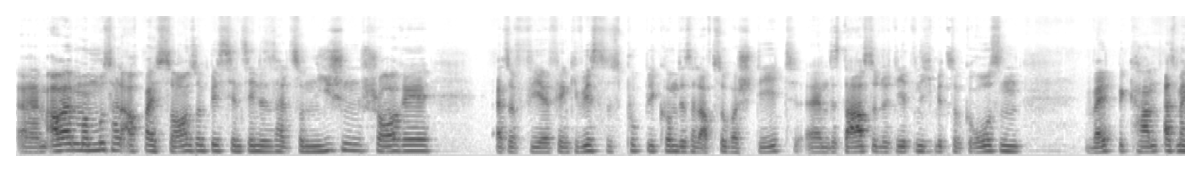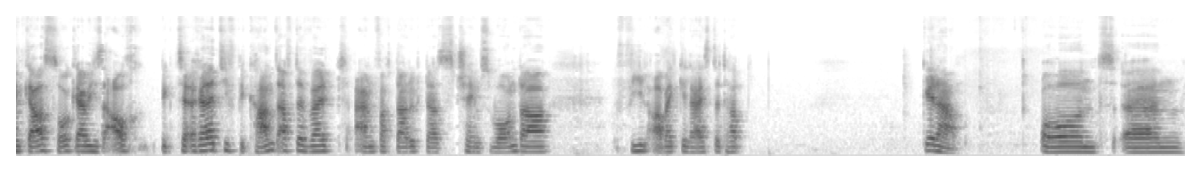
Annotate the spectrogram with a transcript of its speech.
Ähm, aber man muss halt auch bei Saw so ein bisschen sehen, das ist halt so ein Nischengenre, also für, für ein gewisses Publikum, das halt auf sowas steht. Ähm, das darfst du jetzt nicht mit so großen weltbekannt, also mein Glas Saw, glaube ich, ist auch be relativ bekannt auf der Welt, einfach dadurch, dass James Wan da viel Arbeit geleistet hat. Genau. Und ähm,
